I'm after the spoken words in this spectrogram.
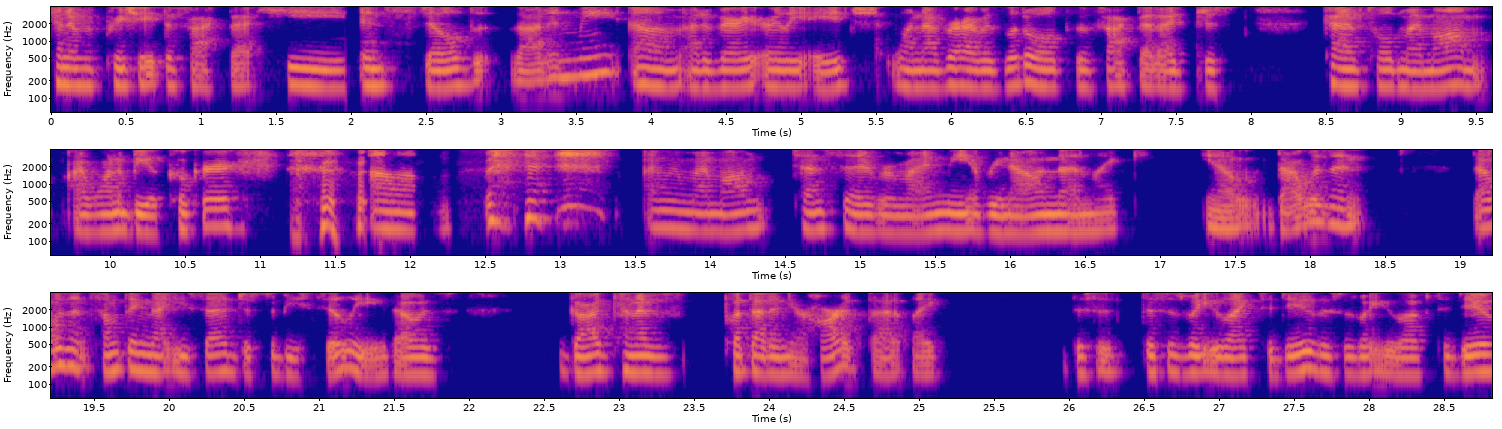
kind of appreciate the fact that he instilled that in me um, at a very early age. Whenever I was little, the fact that I just kind of told my mom I want to be a cooker. um, I mean, my mom tends to remind me every now and then, like, you know, that wasn't that wasn't something that you said just to be silly. That was God kind of put that in your heart that like this is this is what you like to do. This is what you love to do.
